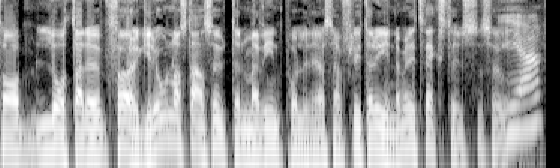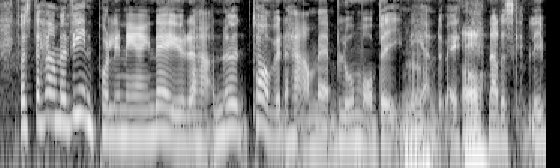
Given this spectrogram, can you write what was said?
ta, låta det förgro någonstans ute med vindpollinering och sen flyttar du in dem i ditt växthus. Så, Ja, fast det här med vindpollinering det är ju det här. Nu tar vi det här med blommor och bin igen, du vet. Ja. När det ska bli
